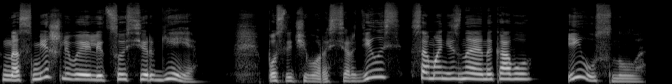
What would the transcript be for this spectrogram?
насмешливое лицо Сергея, после чего рассердилась, сама не зная на кого, и уснула.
